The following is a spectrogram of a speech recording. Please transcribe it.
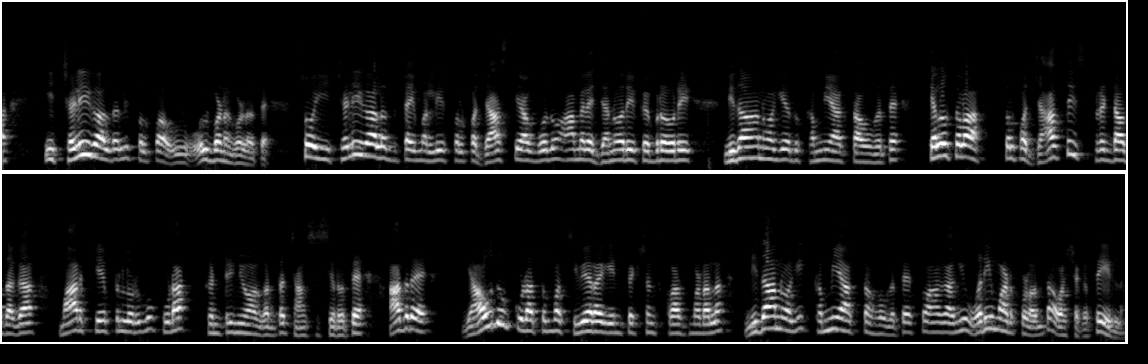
ಈ ಚಳಿಗಾಲದಲ್ಲಿ ಸ್ವಲ್ಪ ಉಲ್- ಉಲ್ಬಣಗೊಳ್ಳುತ್ತೆ. ಸೊ ಈ ಚಳಿಗಾಲದ ಟೈಮಲ್ಲಿ ಸ್ವಲ್ಪ ಜಾಸ್ತಿ ಆಗ್ಬೋದು. ಆಮೇಲೆ ಜನವರಿ ಫೆಬ್ರವರಿ ನಿಧಾನವಾಗಿ ಅದು ಕಮ್ಮಿ ಆಗ್ತಾ ಹೋಗುತ್ತೆ. ಕೆಲವು ಸಲ ಸ್ವಲ್ಪ ಜಾಸ್ತಿ ಸ್ಪ್ರೆಡ್ ಆದಾಗ ಮಾರ್ಚ್ ಏಪ್ರಿಲ್ವರೆಗೂ ಕೂಡ ಕಂಟಿನ್ಯೂ ಆಗೋಂಥ ಚಾನ್ಸಸ್ ಇರುತ್ತೆ. ಆದರೆ ಯಾವುದೂ ಕೂಡ ತುಂಬ ಸಿವಿಯರ್ ಆಗಿ ಇನ್ಫೆಕ್ಷನ್ಸ್ ಕಾಸ್ ಮಾಡಲ್ಲ. ನಿಧಾನವಾಗಿ ಕಮ್ಮಿ ಆಗ್ತಾ ಹೋಗುತ್ತೆ. ಸೊ ಹಾಗಾಗಿ ವರಿ ಮಾಡ್ಕೊಳ್ಳೋಂಥ ಅವಶ್ಯಕತೆ ಇಲ್ಲ.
